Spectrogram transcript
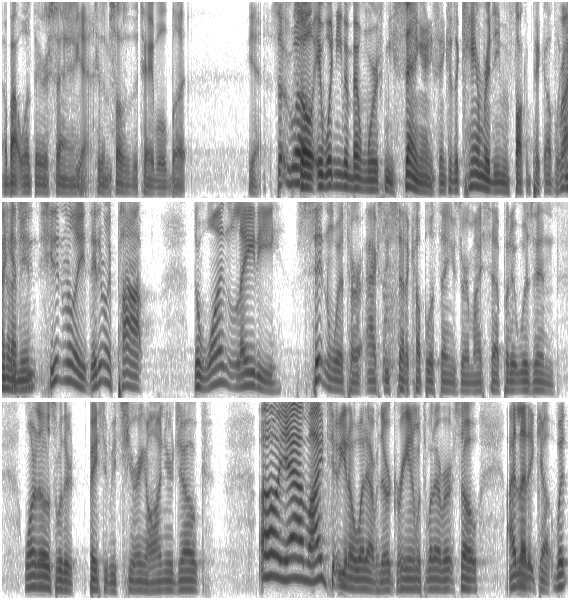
about what they were saying Yeah. to themselves at the table, but. Yeah. So well, so it wouldn't even been worth me saying anything because the camera didn't even fucking pick up. What, Right. You know what and I mean? she, she didn't really, they didn't really pop. The one lady sitting with her actually said a couple of things during my set, but it was in one of those where they're basically cheering on your joke. Oh, yeah, mine too. You know, whatever. They're agreeing with whatever. So I let it go. But,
